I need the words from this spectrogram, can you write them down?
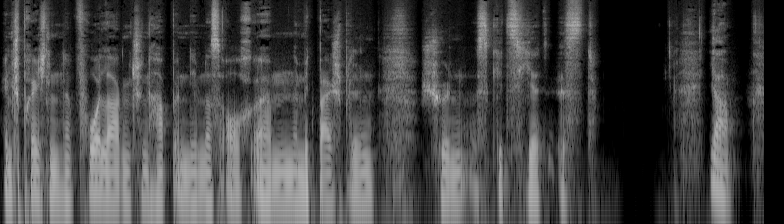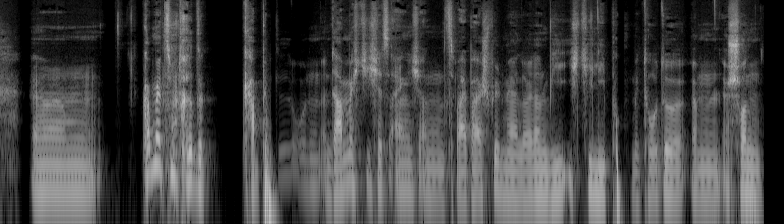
entsprechende Vorlagen schon habe, in dem das auch ähm, mit Beispielen schön skizziert ist. Ja, ähm, kommen wir zum dritten Kapitel und da möchte ich jetzt eigentlich an zwei Beispielen mehr erläutern, wie ich die Leapbook-Methode ähm, schon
